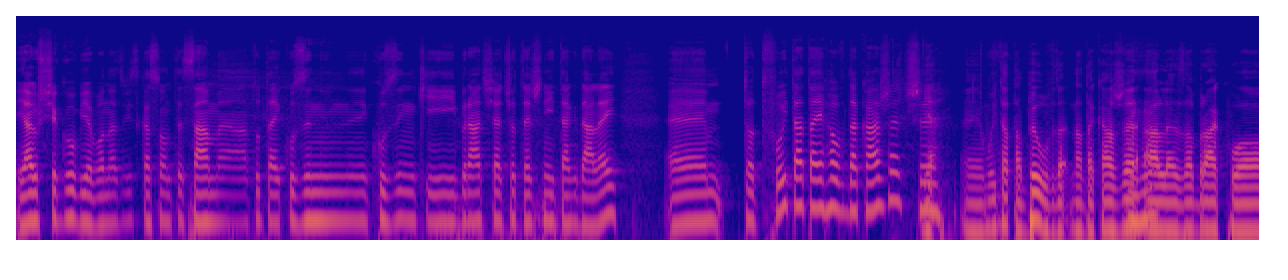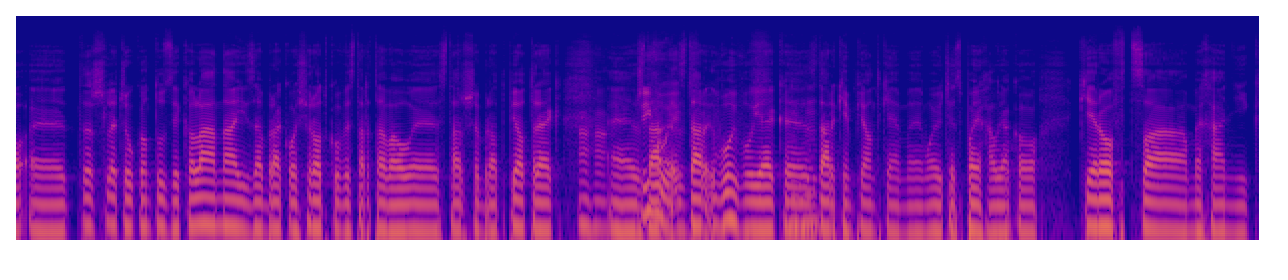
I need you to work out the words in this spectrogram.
Ja już się gubię, bo nazwiska są te same, a tutaj kuzyny, kuzynki, bracia, cioteczni i tak dalej. To twój tata jechał w Dakarze, czy... Nie. E, Mój tata był na Dakarze, Mhm. ale zabrakło, e, też leczył kontuzję kolana i zabrakło środku, wystartował e, starszy brat Piotrek, Aha. Czyli z wujek z Dar- wuj wujek Mhm. z Darkiem Piątkiem. Mój ojciec pojechał jako kierowca, mechanik.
